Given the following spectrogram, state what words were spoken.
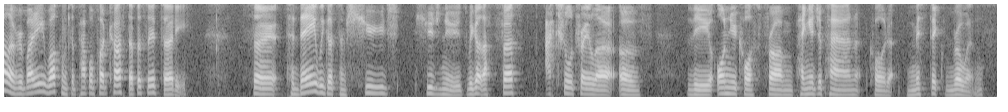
Hello, everybody. Welcome to Papel Podcast episode 30. So, today we got some huge, huge news. We got the first actual trailer of the all new course from Pangya Japan called Mystic Ruins.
